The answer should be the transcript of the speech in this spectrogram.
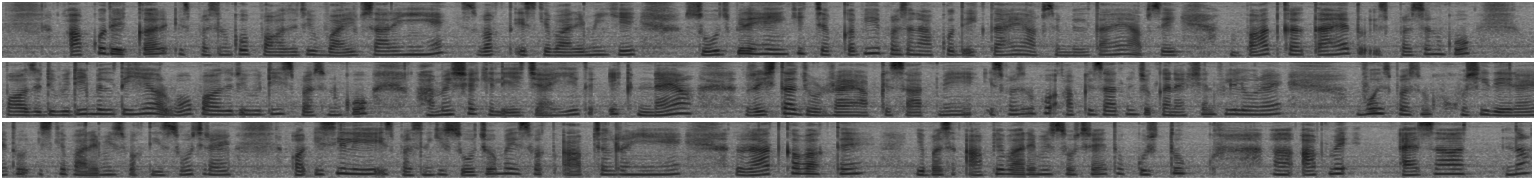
आपको देखकर इस पर्सन को पॉजिटिव वाइब्स आ रही हैं। इस वक्त इसके बारे में ये सोच भी रहे हैं कि जब कभी ये पर्सन आपको देखता है, आपसे मिलता है, आपसे बात करता है तो इस पर्सन को पॉजिटिविटी मिलती है और वो पॉजिटिविटी इस पर्सन को हमेशा के लिए चाहिए। तो एक नया रिश्ता जुड़ रहा है आपके साथ में। इस पर्सन को आपके साथ में जो कनेक्शन फील हो रहा है, वो इस पर्सन को खुशी दे रहा है। तो इसके बारे में इस वक्त ये सोच रहा है और इसीलिए इस पर्सन की सोचों में इस वक्त आप चल रहे हैं। रात का वक्त है ये पर्सन आपके बारे में सोच रहे हैं तो कुछ तो आप में ऐसा ना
